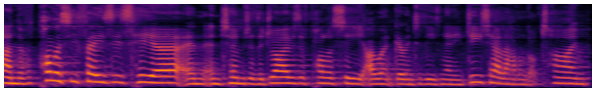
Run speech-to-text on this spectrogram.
And the policy phases here, and in terms of the drivers of policy, I won't go into these in any detail, I haven't got time.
